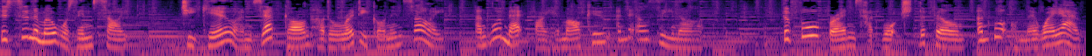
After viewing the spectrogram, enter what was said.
The cinema was in sight. Cheekio and Zebgaan had already gone inside and were met by Himakoo and Ellezina. The four friends had watched the film and were on their way out.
